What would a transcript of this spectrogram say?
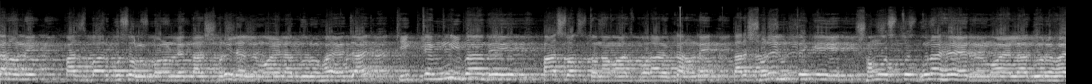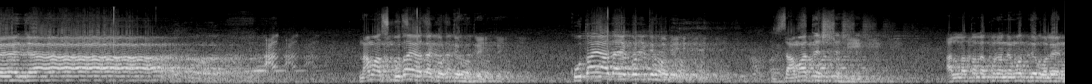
কারণে পাঁচবার গোসল করলে তার শরীরের ময়লা দূর হয়ে যায়, ঠিক তেমনি ভাবে পাঁচ ওয়াক্ত নামাজ পড়ার কারণে তার শরীর থেকে সমস্ত গুনাহের ময়লা দূর হয়ে যায়। নামাজ কোথায় আদায় করতে হবে? কোথায় আদায় করতে হবে জামাতের সহিত আল্লাহ তালা কোরআনের মধ্যে বলেন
